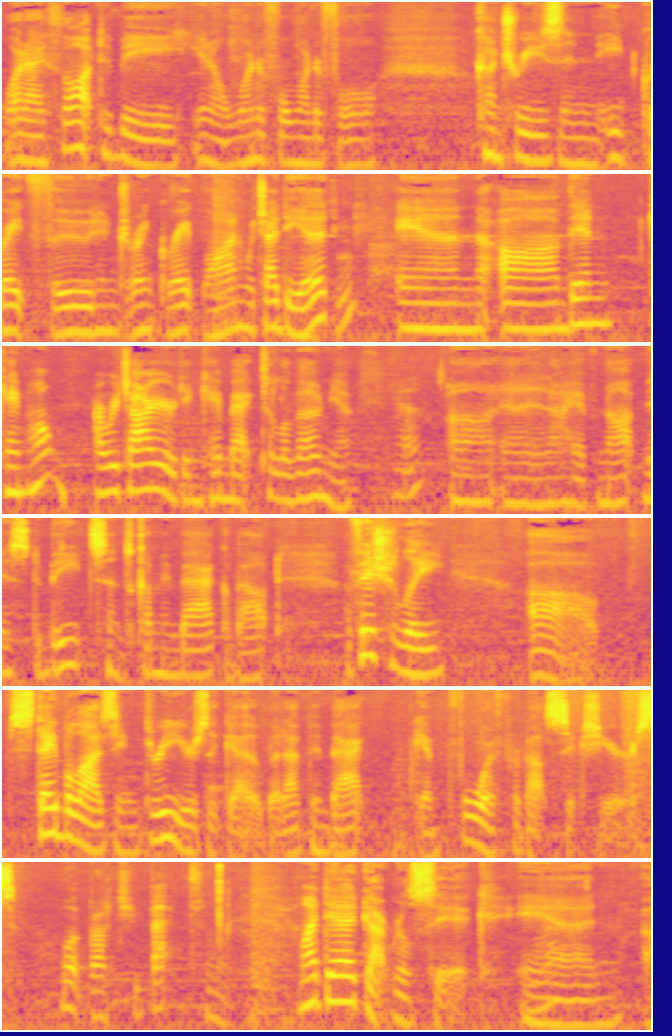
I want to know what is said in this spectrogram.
what I thought to be, you know, wonderful, wonderful countries and eat great food and drink great wine, which I did, mm-hmm. and uh, then came home. I retired and came back to Lavonia. Yeah. Uh, and I have not missed a beat since coming back about officially uh, stabilizing three years ago, but I've been back and forth for about six years. What brought you back to Lavonia? My dad got real sick, and uh,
